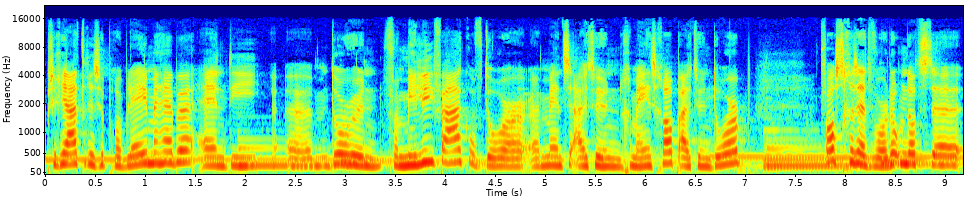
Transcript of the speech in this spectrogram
psychiatrische problemen hebben en die ehm, door hun familie vaak of door uh, mensen uit hun gemeenschap, uit hun dorp vastgezet worden omdat ze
